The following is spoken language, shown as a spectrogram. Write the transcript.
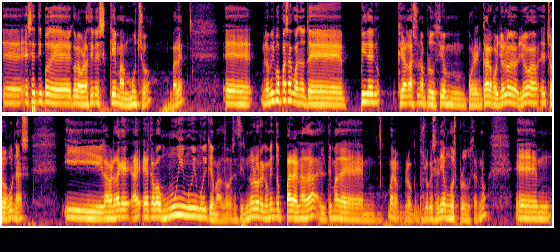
eh, ese tipo de colaboraciones queman mucho vale eh, lo mismo pasa cuando te piden que hagas una producción por encargo. Yo, lo, yo he hecho algunas y la verdad que he acabado muy, muy, muy quemado. Es decir, no lo recomiendo para nada el tema de, bueno, lo, pues lo que sería un Ghost Producer, ¿no? Eh,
